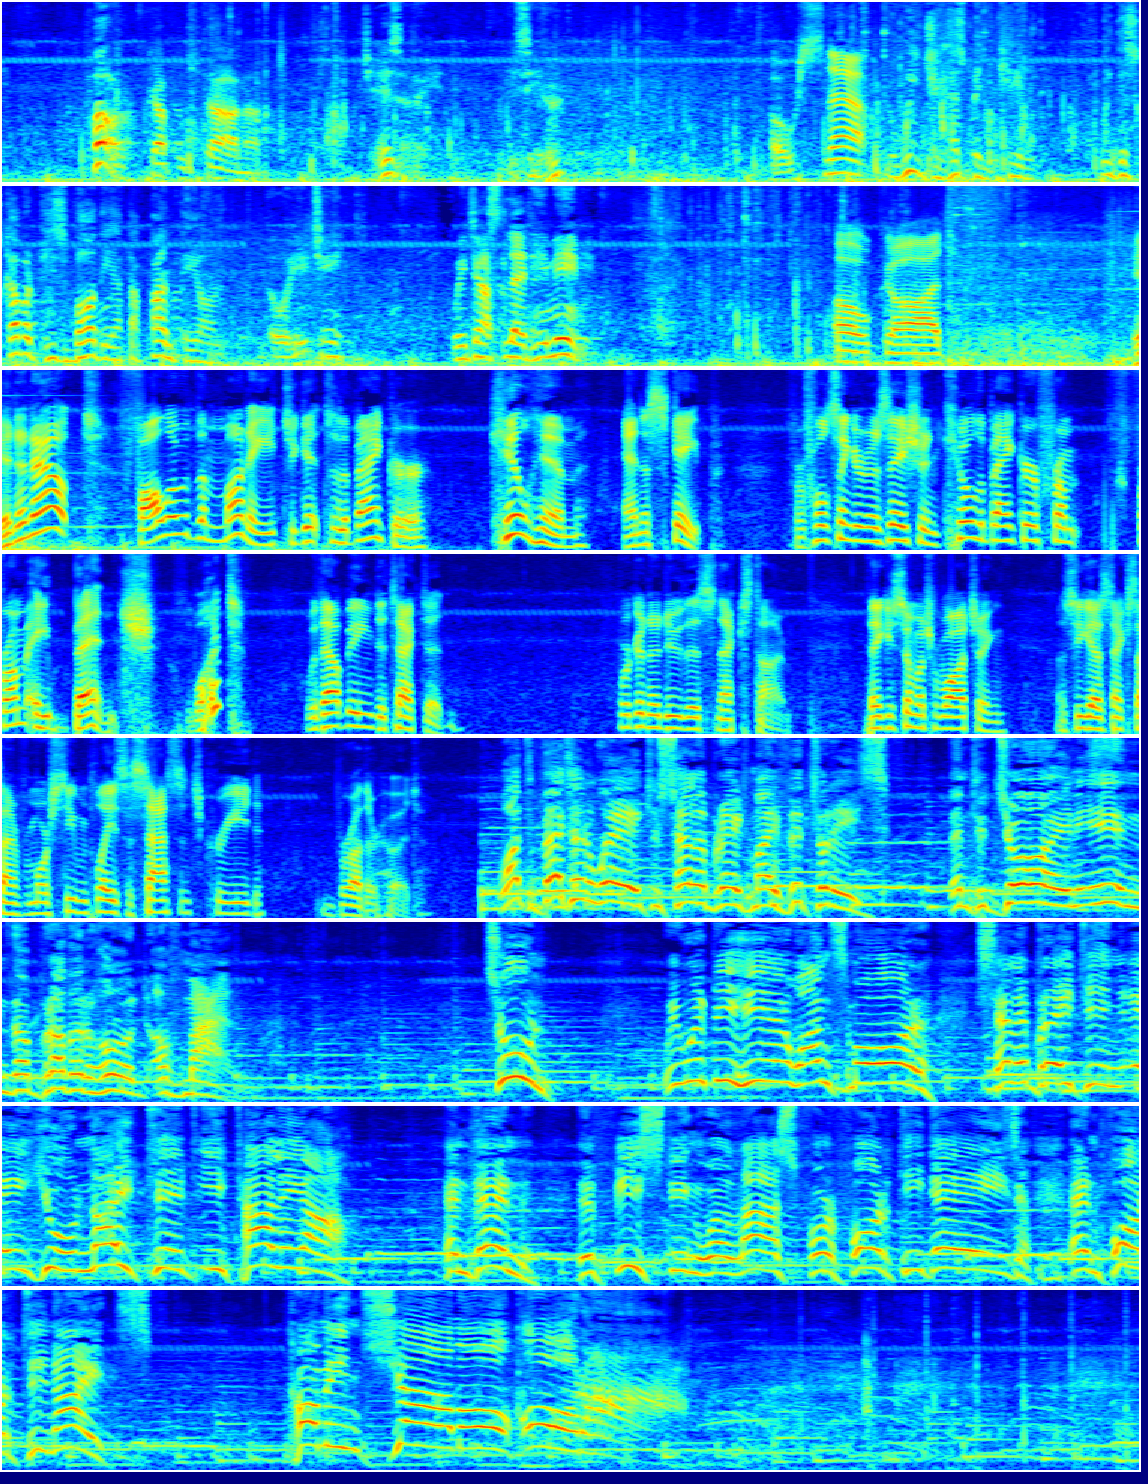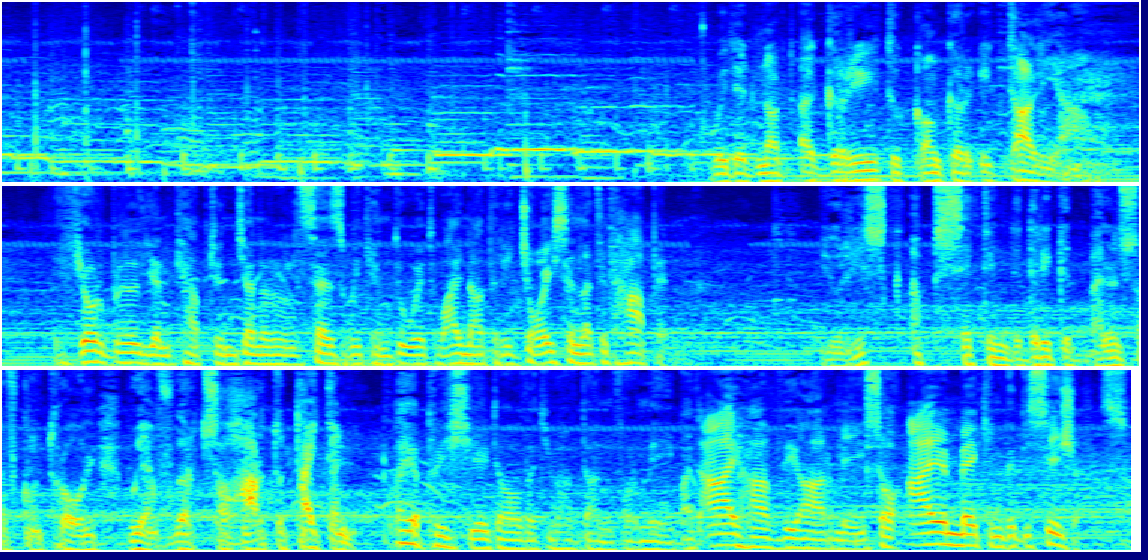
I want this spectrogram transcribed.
Porca puttana. Cesare? He's here? Oh, snap. Luigi has been killed. We discovered his body at the Pantheon. Luigi? We just let him in. Oh, God. In and out. Follow the money to get to the banker, kill him, and escape. For full synchronization, kill the banker from from a bench. What? Without being detected. We're going to do this next time. Thank you so much for watching. I'll see you guys next time for more Stephen Plays Assassin's Creed Brotherhood. What better way to celebrate my victories than to join in the Brotherhood of Man? Soon, we will be here once more, celebrating a united Italia. And then the feasting will last for 40 days and 40 nights. Cominciamo ora! We did not agree to conquer Italia. If your brilliant Captain General says we can do it, why not rejoice and let it happen? You risk upsetting the delicate balance of control we have worked so hard to tighten. I appreciate all that you have done for me, but I have the army, so I am making the decisions.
